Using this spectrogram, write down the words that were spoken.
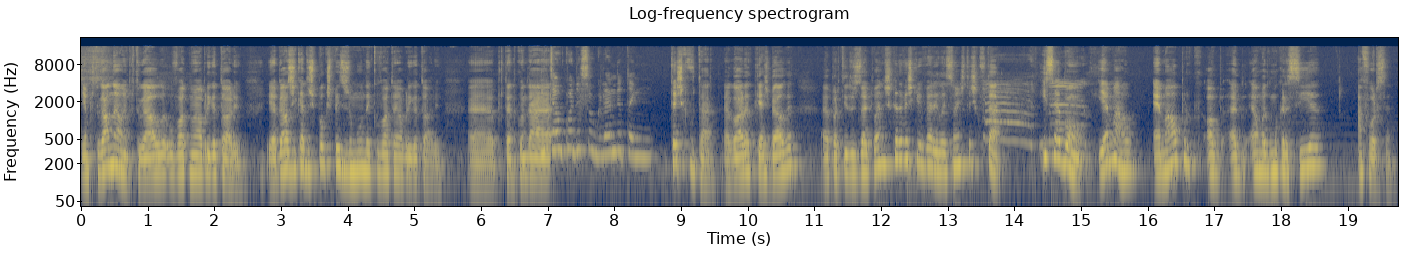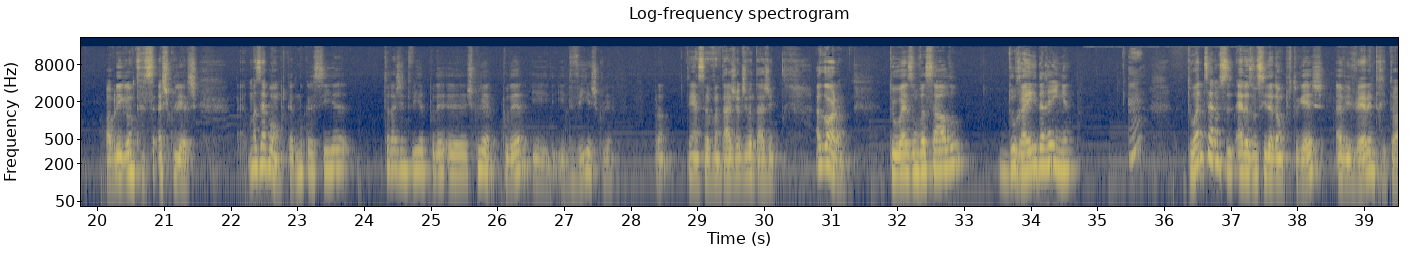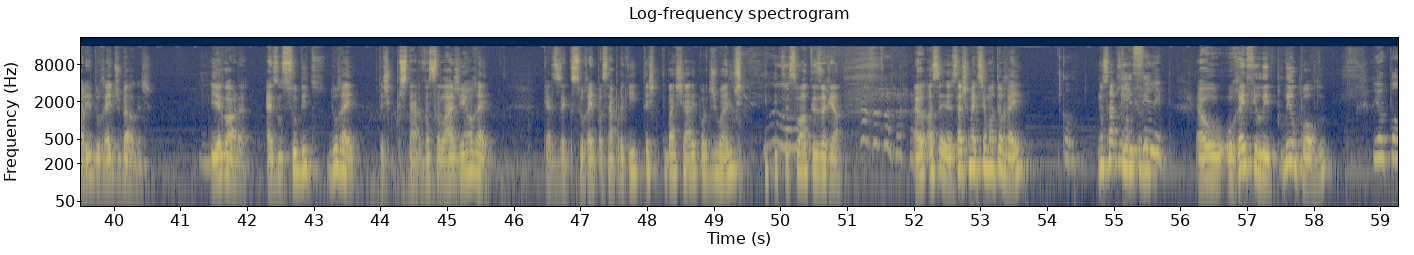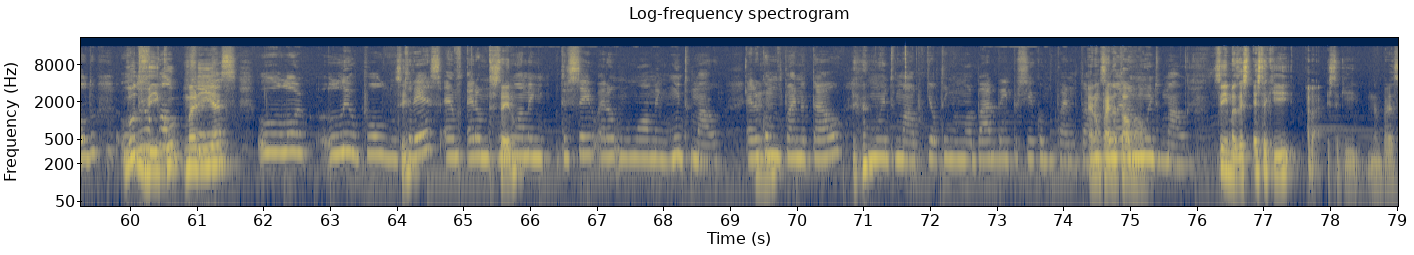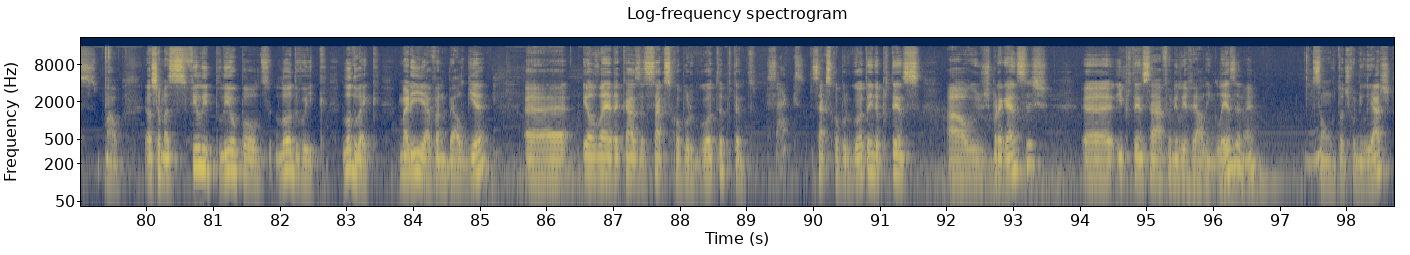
E em Portugal não, em Portugal o voto não é obrigatório. E a Bélgica é dos poucos países do mundo em que o voto é obrigatório. Uh, portanto, quando há. Então, quando eu sou grande, eu tenho. Tens que votar. Agora que és belga, a partir dos 18 anos, cada vez que houver eleições, tens que votar. Isso é bom e é mau. É mau porque é uma democracia à força. Obrigam-te a escolheres. Mas é bom porque a democracia toda a gente devia poder eh, escolher. Poder e, e devia escolher. Pronto. Tem essa vantagem ou desvantagem. Agora, tu és um vassalo do rei e da rainha. Tu antes eram- eras um cidadão português a viver em território do rei dos belgas. E agora és um súbdito do rei. Tens que prestar vassalagem ao rei. Quer dizer que se o rei passar por aqui, tens que te baixar e pôr de joelhos e dizer Sua Alteza Real. Ah, Ou seja, sabes como é que se chama o teu rei? Como? Não sabes o King nome do teu. É o, o rei Filipe Leopoldo. Leopoldo. o Ludvico, Leopoldo Maria. O Leopoldo Sim. III é- era um, Terceiro. um homem. Terceiro era um homem muito mau. Era Uhum. como o Pai Natal, muito mau, porque ele tinha uma barba e parecia como o Pai Natal. Era um Pai Natal mau. muito mau. Sim, mas este, este aqui. Ah, bem, este aqui não me parece mau. Ele chama-se Philip Leopold Lodewijk, Lodewijk Maria van Belgia. Ah, ele é da casa Saxe-Coburgo-Gotha, portanto, Sax? Saxe-Coburgo-Gotha ainda pertence aos Braganças ah, e pertence à família real inglesa, não é? São todos familiares.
